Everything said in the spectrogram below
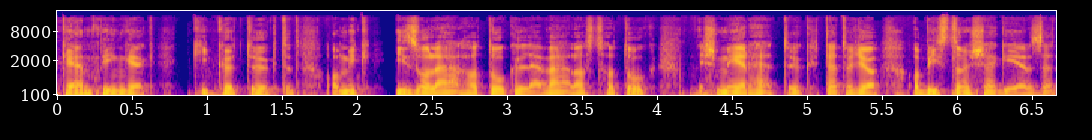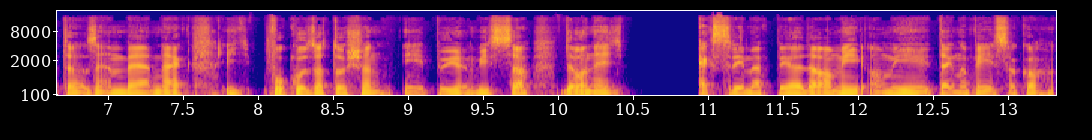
kempingek, kikötők, tehát amik izolálhatók, leválaszthatók és mérhetők. Tehát, hogy a, a biztonság érzete az embernek így fokozatosan épüljön vissza, de van egy extrémebb példa, ami, ami tegnap éjszaka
